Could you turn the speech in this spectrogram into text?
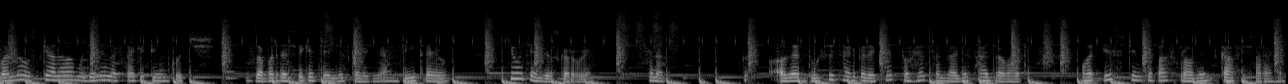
वरना उसके अलावा मुझे नहीं लगता कि टीम कुछ ज़बरदस्ती के चेंजेस करेगी। आप जीत रहे हो। क्यों चेंजेस करोगे? है ना? अगर दूसरी साइड पे देखें तो है सनराइजर्स हैदराबाद। और इस टीम के पास प्रॉब्लम्स काफ़ी सारा है।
